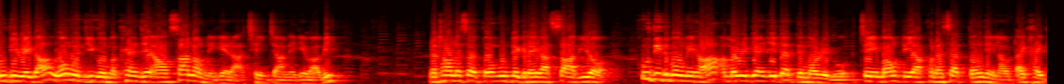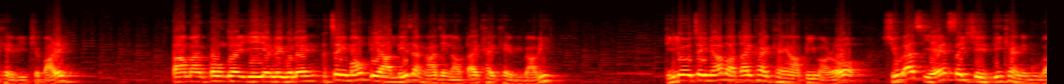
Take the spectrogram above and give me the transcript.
ဟူသီတွေကဝမ်ဝင်ကြီးကိုမခံကျင်အောင်စနောက်နေခဲ့တာအချိန်ကြာနေခဲ့ပါပြီ2023ခုနှစ်ကတည်းကစပြီးတော့ဟူသီတပုံတွေဟာအမေရိကန်ရေတပ်သင်္ဘောတွေကိုအကြိမ်ပေါင်း183ကြိမ်လောက်တိုက်ခိုက်ခဲ့ပြီးဖြစ်ပါတယ်တာမန်ကုန်းသွဲရေရင်တွေကိုလည်းအကြိမ်ပေါင်း145ကြိမ်လောက်တိုက်ခိုက်ခဲ့ပြီးပါပြီဒီလိုအကြိမ်များစွာတိုက်ခိုက်ခံရပြီးမှာတော့ US ရဲ့စိတ်ရှည်တီးခံနေမှုက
